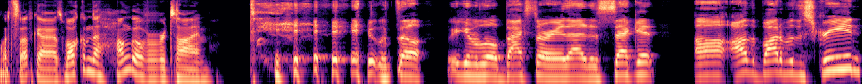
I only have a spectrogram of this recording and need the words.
What's up, guys? Welcome to Hungover Time. so we give a little backstory of that in a second. Uh, on the bottom of the screen,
